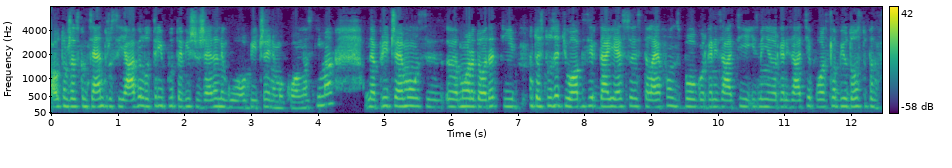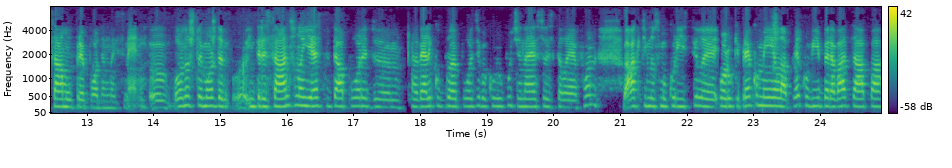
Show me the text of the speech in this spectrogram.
autonomnom ženskom centru se javilo tri puta više žena nego u običajnim okolnostima, pri čemu se mora dodati, to jest uzeti u obzir da je SOS telefon zbog organizacije, izmenjene organizacije posla bio dostupan samo u prepodnevnoj smeni. Ono što je možda interesantno jeste da pored velikog broja poziva koji je upućen na SOS telefon, aktivno smo koristile poruke preko maila, preko Vibera, Whatsappa,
